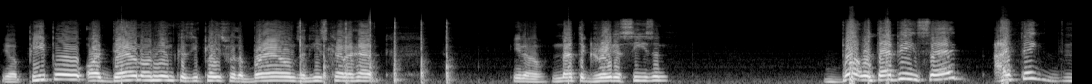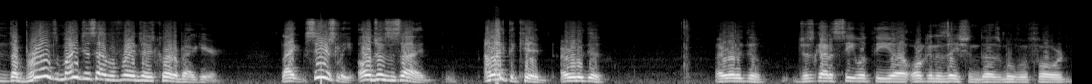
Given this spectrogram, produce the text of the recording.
You know, people are down on him because he plays for the Browns and he's kind of had, you know, not the greatest season. But with that being said, I think the Browns might just have a franchise quarterback here. Like, seriously, all jokes aside, I like the kid. I really do. I really do. Just got to see what the uh, organization does moving forward.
